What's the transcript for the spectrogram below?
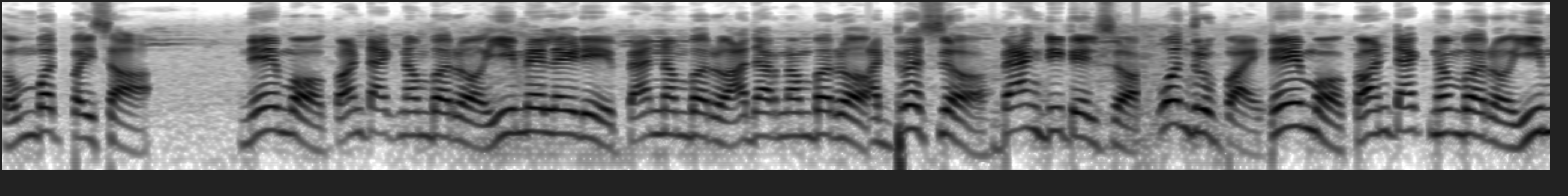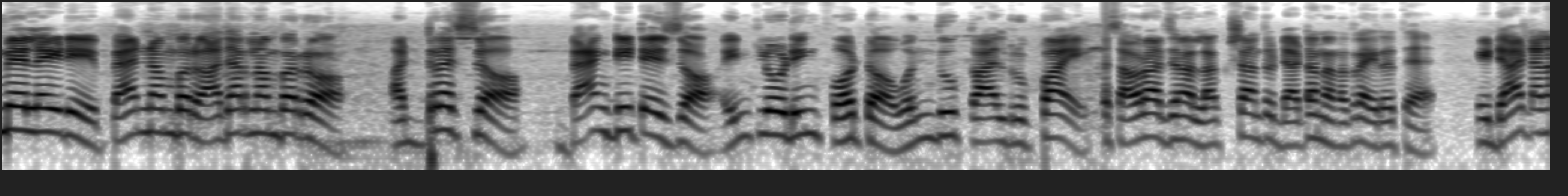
ತೊಂಬತ್ತು paisa, name, contact number, email I D PAN number, Aadhaar number, address, bank details ಒಂದು ರೂಪಾಯಿ. Name, contact number, email I D PAN number, Aadhaar number, address, bank details including photo ಒಂದು ಕಾಲು ರೂಪಾಯಿ. ಸಾವಿರಾರು ಜನ ಲಕ್ಷಾಂತರ ಡಾಟಾ ನನ್ನ ಹತ್ರ ಇರುತ್ತೆ. ಈ ಡಾಟಾನ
